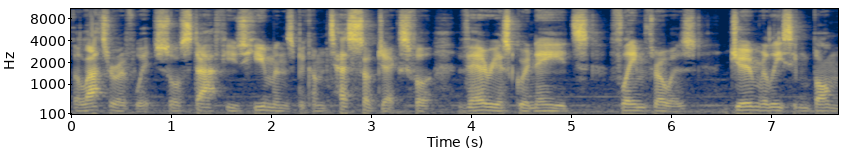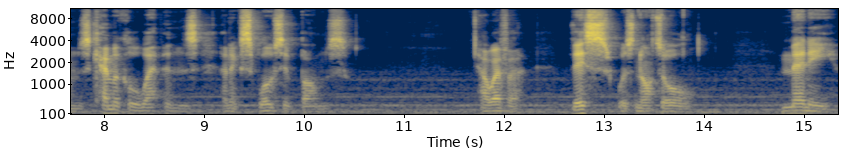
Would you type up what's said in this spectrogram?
the latter of which saw staff use humans become test subjects for various grenades, flamethrowers, germ releasing bombs, chemical weapons, and explosive bombs. However, this was not all. Many,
